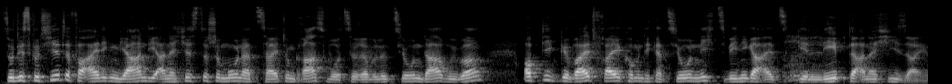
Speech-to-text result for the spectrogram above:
So diskutierte vor einigen Jahren die anarchistische Monatszeitung Graswurzelrevolution darüber, ob die gewaltfreie Kommunikation nichts weniger als gelebte Anarchie sei.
